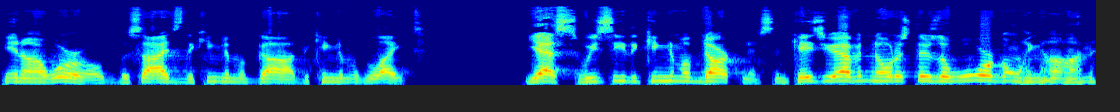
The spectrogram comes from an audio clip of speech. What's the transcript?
in our world besides the kingdom of God, the kingdom of light? Yes, we see the kingdom of darkness. In case you haven't noticed, there's a war going on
